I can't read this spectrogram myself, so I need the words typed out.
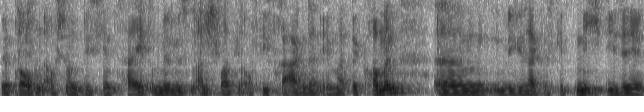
wir brauchen auch schon ein bisschen Zeit und wir müssen Antworten auf die Fragen dann eben halt bekommen. Ähm, wie gesagt, es gibt nicht diese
